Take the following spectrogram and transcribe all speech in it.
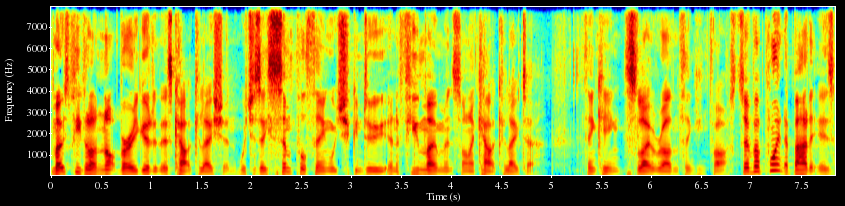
Most people are not very good at this calculation, which is a simple thing which you can do in a few moments on a calculator, thinking slow rather than thinking fast. So the point about it is,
